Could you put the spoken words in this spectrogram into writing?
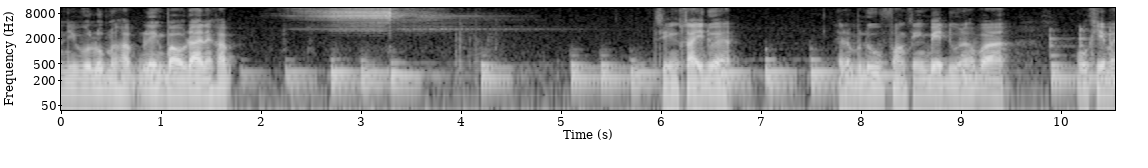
อันนี้วอลลุ่มนะครับเร่งเบาได้นะครับ เสียงใสด้วยฮะเดี๋ยวเรามาดูฟังเสียงเบสดูนะครับว่า โอเคไหม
